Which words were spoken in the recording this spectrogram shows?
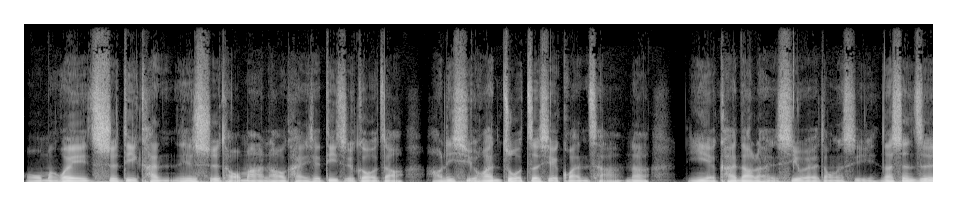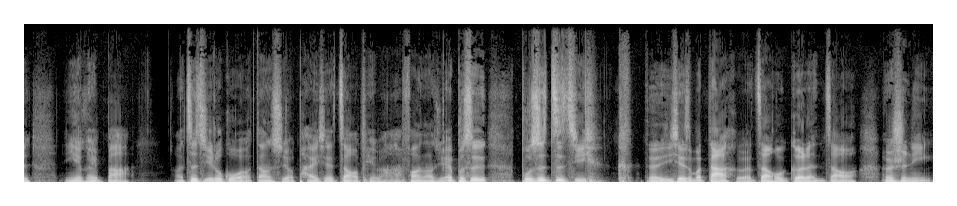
我们会实地看那些石头嘛，然后看一些地质构造。好，你喜欢做这些观察，那你也看到了很细微的东西。那甚至你也可以把啊自己如果当时有拍一些照片，把它放上去。哎，不是不是自己 的一些什么大合照或个人照，而是你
